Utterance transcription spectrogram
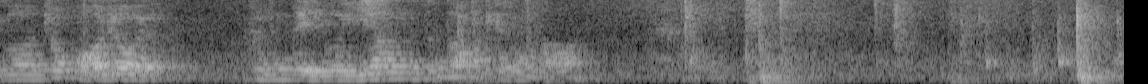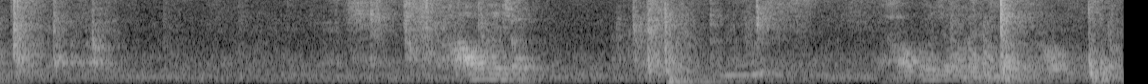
이거 조금 어려워요. 그런데 이거 2학년도 나와 계속 나와 과부정 과부정 하죠 과부정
